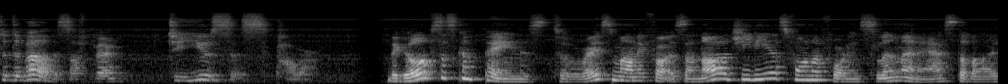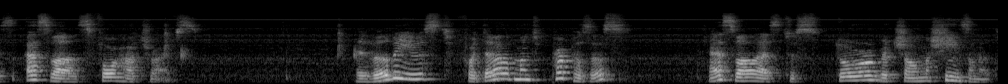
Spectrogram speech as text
to develop a software to use this power. The goal of this campaign is to raise money for a Synology DS414 Slim NAS device as well as 4 hard drives. It will be used for development purposes as well as to store virtual machines on it.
